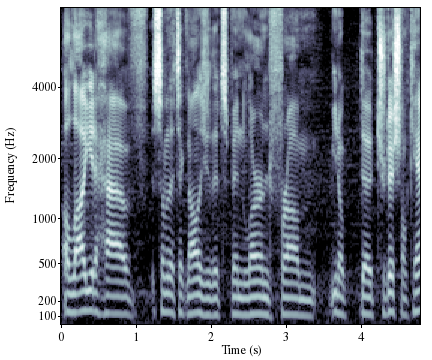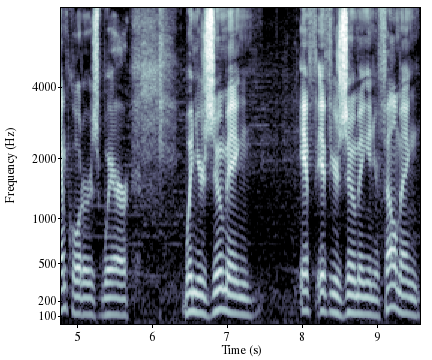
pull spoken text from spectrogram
allow you to have some of the technology that's been learned from you know the traditional camcorders where when you're zooming, if if you're zooming and you're filming,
